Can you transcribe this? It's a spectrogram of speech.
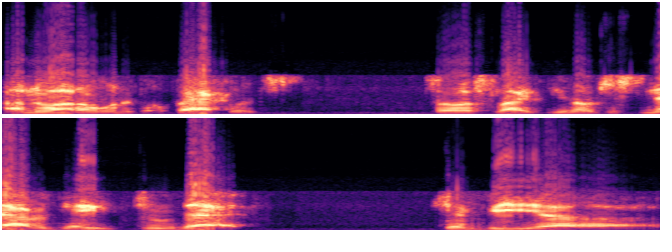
I know I don't want to go backwards. So it's like, you know, just navigating through that can be uh,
